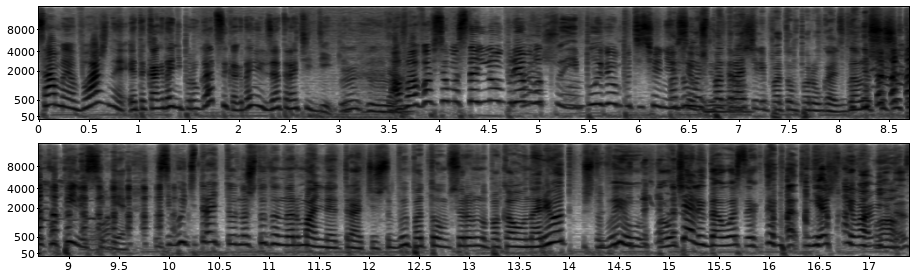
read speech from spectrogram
самое важное, это когда не поругаться и когда нельзя тратить деньги. А во, всем остальном прям вот и плывем по течению. Подумаешь, потратили, потом поругались. Главное, что что-то купили себе. Если будете тратить, то на что-то нормальное тратить, чтобы вы потом все равно, пока он орет, чтобы вы получали удовольствие хотя бы от внешнего А, вида.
